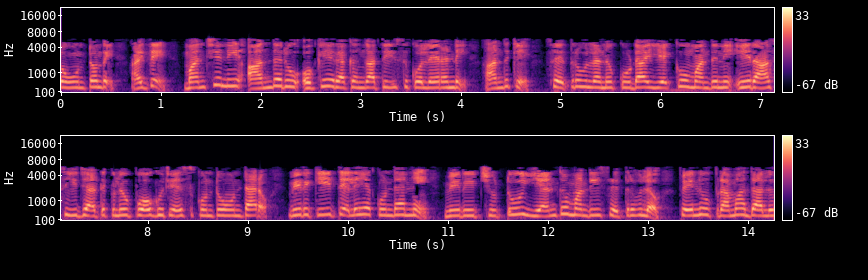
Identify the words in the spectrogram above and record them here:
మనసుతో ఉంటుంది. అయితే మంచిని అందరూ ఒకే రకంగా తీసుకోలేరండి. అందుకే శత్రువులను కూడా ఎక్కువ మందిని ఈ రాశి జాతకులు పోగు చేసుకుంటూ ఉంటారు. వీరికి తెలియకుండానే వీరి చుట్టూ ఎంతో మంది శత్రువులు పెను ప్రమాదాలు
